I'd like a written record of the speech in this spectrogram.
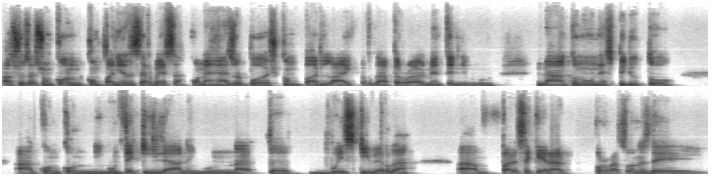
asociación con compañías de cerveza, con Anheuser-Busch, con Bud Light, ¿verdad? Pero realmente ningún, nada con un espíritu, uh, con, con ningún tequila, ningún uh, whisky, ¿verdad? parece que era por razones de,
